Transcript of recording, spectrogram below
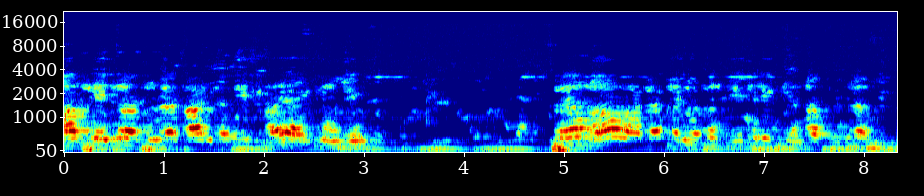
आपने इतना सुंदर कार्य करके दिखाया है कि मुझे स्वयं गाँव आकर परिवर्तन देखने की क्षमता प्रेरणा हुई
